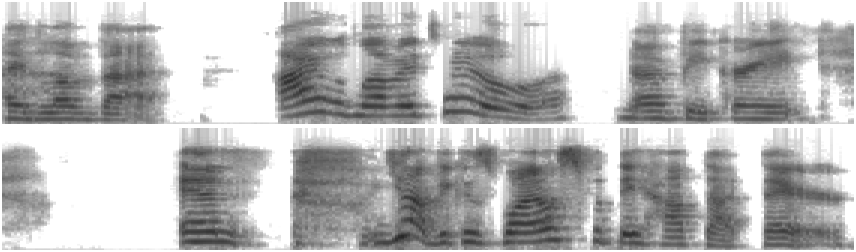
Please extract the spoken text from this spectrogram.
I'd love that. I would love it too. That'd be great. And yeah, because why else would they have that there?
